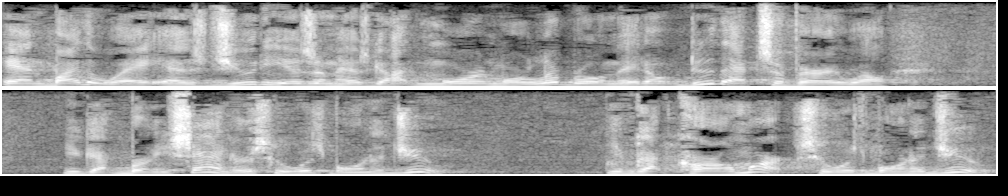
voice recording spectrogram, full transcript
And by the way, as Judaism has gotten more and more liberal and they don't do that so very well, you've got Bernie Sanders, who was born a Jew. You've got Karl Marx, who was born a Jew.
